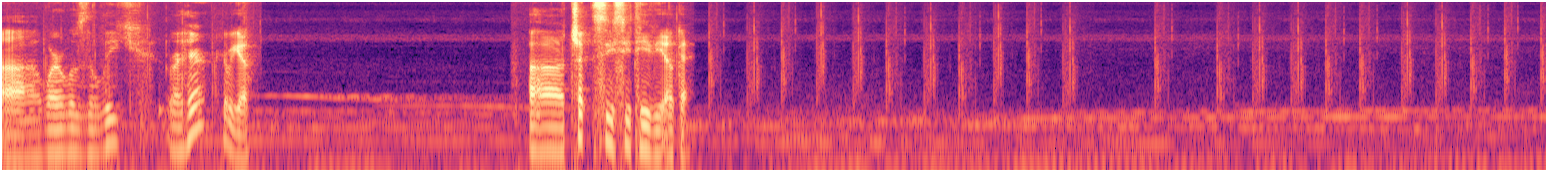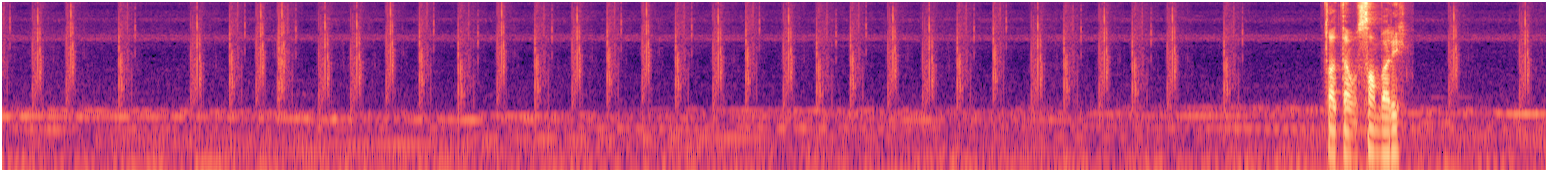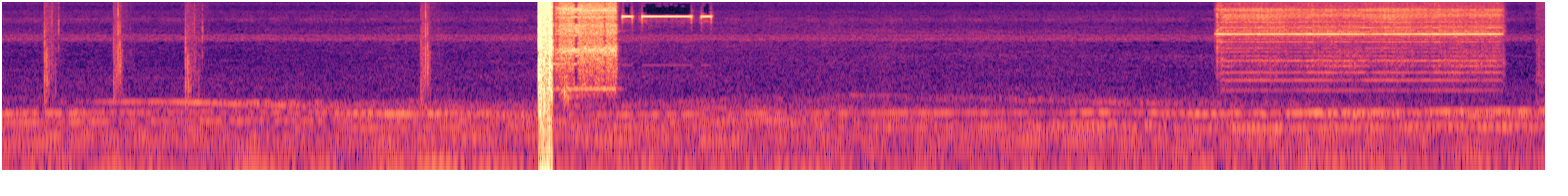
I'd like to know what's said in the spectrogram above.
Uh, where was the leak? Right here? Here we go. Uh, check the CCTV. Okay. Thought that was somebody.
